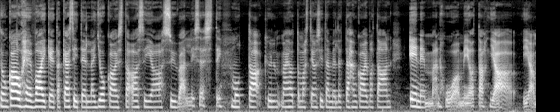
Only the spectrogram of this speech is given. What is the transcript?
se on kauhean vaikeaa käsitellä jokaista asiaa syvällisesti, mutta kyllä mä ehdottomasti on sitä mieltä, että tähän kaivataan enemmän huomiota. Ja, ja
